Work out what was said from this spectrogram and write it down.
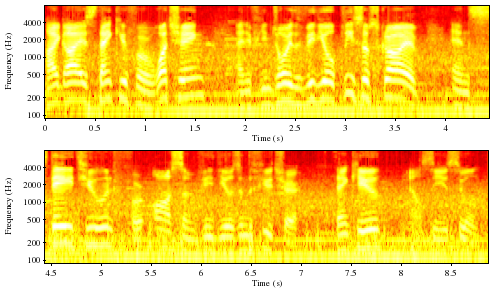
Hi guys, thank you for watching and if you enjoyed the video please subscribe and stay tuned for awesome videos in the future. Thank you and I'll see you soon.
